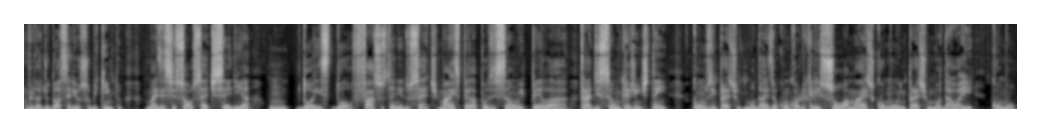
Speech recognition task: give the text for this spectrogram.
Na verdade o Dó seria o subquinto, mas esse Sol 7 seria um 2 do Fá sustenido 7. Mas pela posição e pela tradição que a gente tem com os empréstimos modais, eu concordo que ele soa mais como um empréstimo modal aí, como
